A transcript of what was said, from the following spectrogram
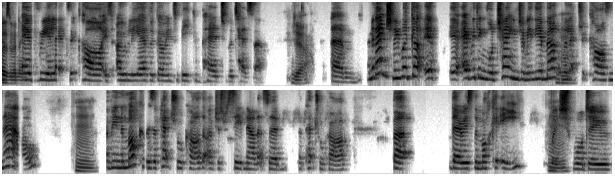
moment, every electric car is only ever going to be compared to a Tesla. Yeah. Um, and eventually, we're go- it, it, everything will change. I mean, the amount of Hmm. electric cars now. Hmm. I mean, the Mokka is a petrol car that I've just received now. That's a, a petrol car, but there is the Mokka E, Hmm. which will do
